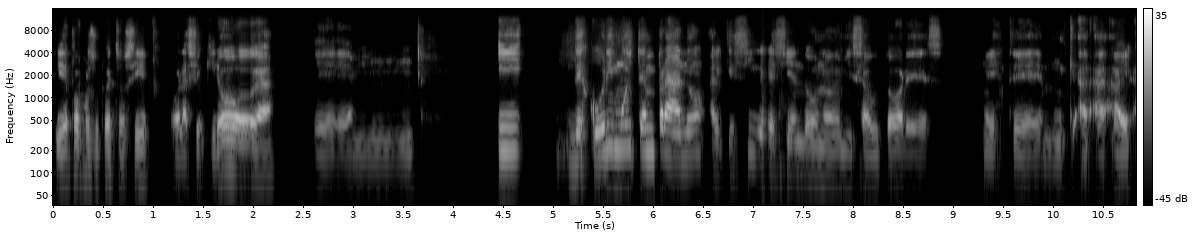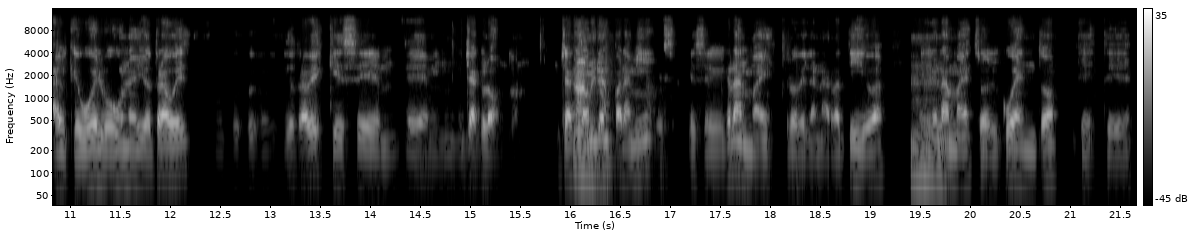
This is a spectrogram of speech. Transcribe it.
y después, por supuesto, sí, Horacio Quiroga. Em, y descubrí muy temprano al que sigue siendo uno de mis autores, este, al, que vuelvo una y otra vez, y otra vez, que es eh, eh, Jack London. Jack ah, London para mí es, el gran maestro de la narrativa, el gran maestro del cuento, este,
